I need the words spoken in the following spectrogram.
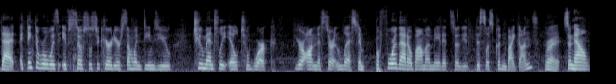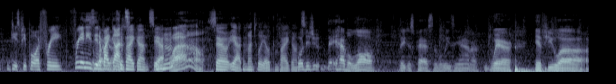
that. I think the rule was if Social Security or someone deems you too mentally ill to work, you're on this certain list. And before that, Obama made it so you, this list couldn't buy guns. Right. So now these people are free, free and easy to, buy buy guns. guns. To buy guns. Yeah. Wow. So yeah, the mentally ill can buy guns. Well, did you? They have a law they just passed in Louisiana where if you uh,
